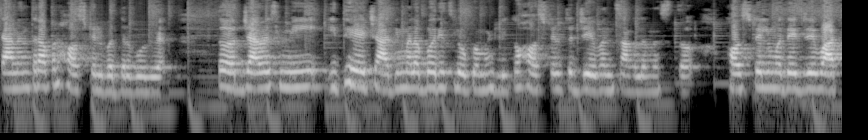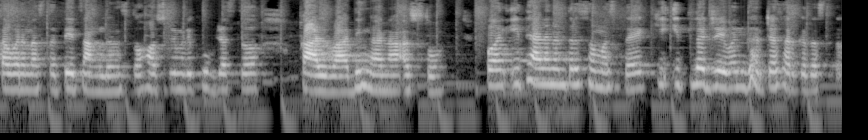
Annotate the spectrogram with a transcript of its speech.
त्यानंतर आपण हॉस्टेलबद्दल बोलूयात. तर ज्यावेळेस मी इथे यायच्या आधी मला बरीच लोक म्हटली की हॉस्टेलचं जेवण चांगलं नसतं. हॉस्टेलमध्ये जे वातावरण असतं ते चांगलं नसतं. हॉस्टेलमध्ये खूप जास्त कालवा धिंगाणा असतो. पण इथे आल्यानंतर समजतंय की इथलं जेवण घरच्यासारखंच असतं.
